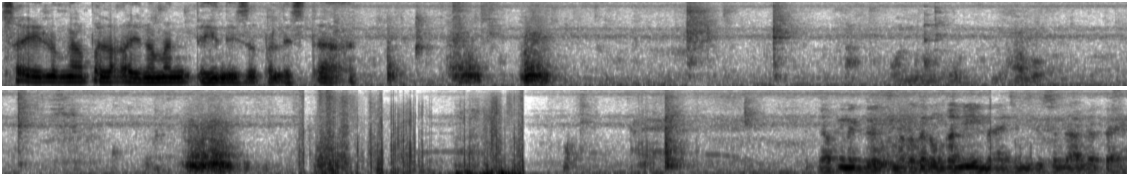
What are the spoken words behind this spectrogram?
Sa ilog nga pala kayo naman, te, hindi sa palistaan. Kaya pinagdiretso na katarong kanina, eh, hindi sa dagat eh.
